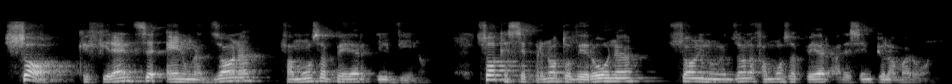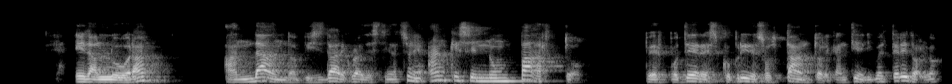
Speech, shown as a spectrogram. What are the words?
so che Firenze è in una zona famosa per il vino. So che se prenoto Verona sono in una zona famosa per, ad esempio, l'Amarone. Ed allora, andando a visitare quella destinazione, anche se non parto per poter scoprire soltanto le cantine di quel territorio,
